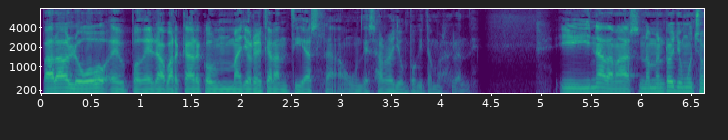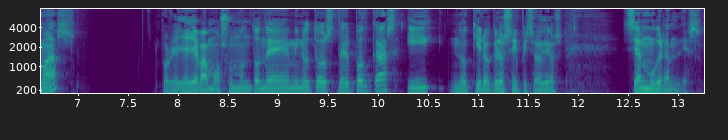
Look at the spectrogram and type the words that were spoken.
para luego eh, poder abarcar con mayores garantías un desarrollo un poquito más grande. Y nada más, no me enrollo mucho más, porque ya llevamos un montón de minutos del podcast y no quiero que los episodios sean muy grandes.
